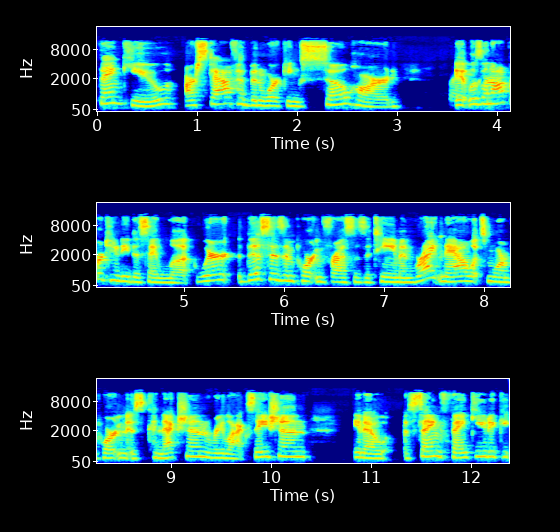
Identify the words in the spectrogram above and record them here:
thank you. Our staff have been working so hard. Right. It was an opportunity to say, look, we're this is important for us as a team. And right now, what's more important is connection, relaxation, you know saying thank you to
